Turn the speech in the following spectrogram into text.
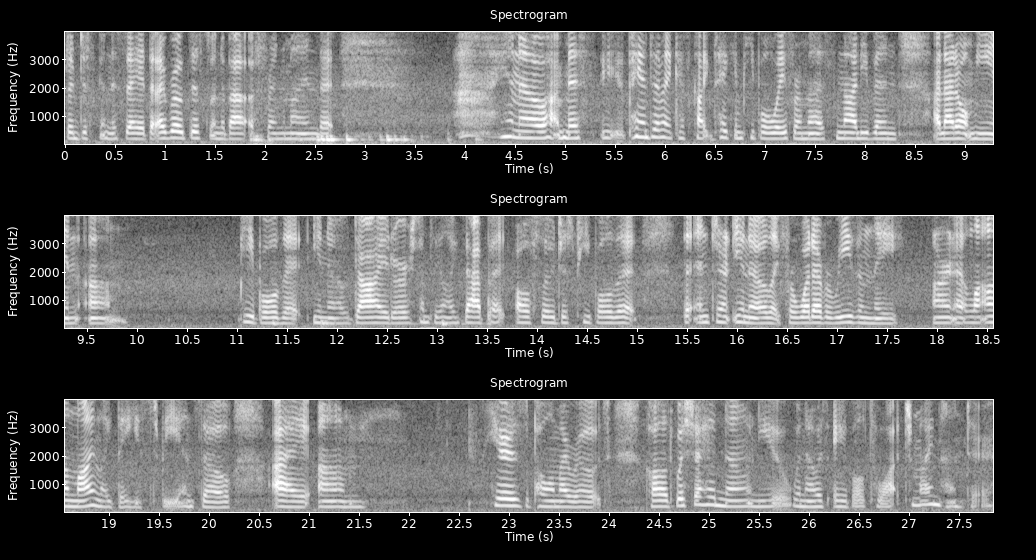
But I'm just gonna say that I wrote this one about a friend of mine that you know, I miss the pandemic has like taken people away from us. Not even, and I don't mean um, people that you know died or something like that, but also just people that the internet, you know, like for whatever reason they aren't online like they used to be. And so I um, here's a poem I wrote called "Wish I Had Known You When I Was Able to Watch Mindhunter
